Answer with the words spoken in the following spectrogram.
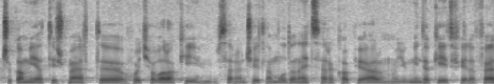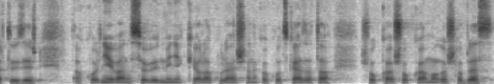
csak amiatt is, mert hogyha valaki szerencsétlen módon egyszerre kapja el mondjuk mind a kétféle fertőzést, akkor nyilván a szövődmények kialakulásának a kockázata sokkal-sokkal magasabb lesz.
